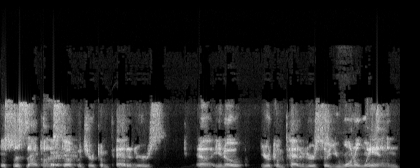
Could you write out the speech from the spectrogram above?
it's just that kind of stuff. But your competitors, uh, you know, your competitors, so you want to win,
